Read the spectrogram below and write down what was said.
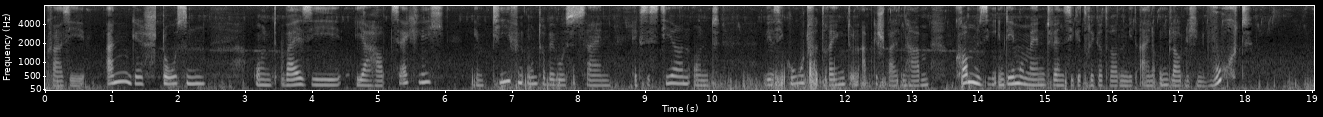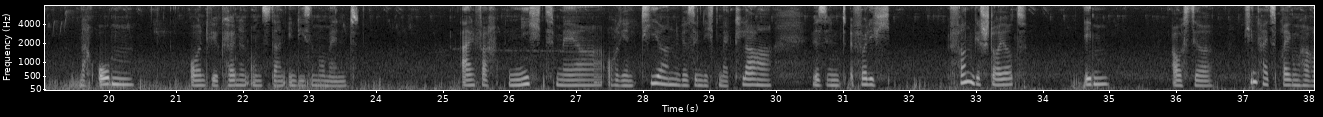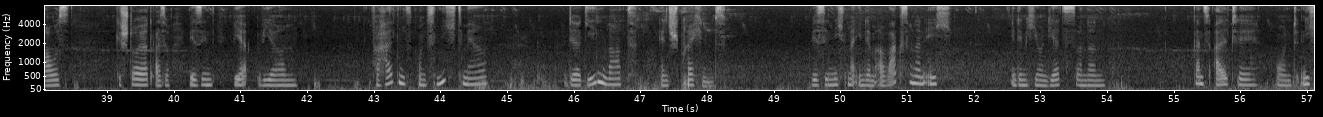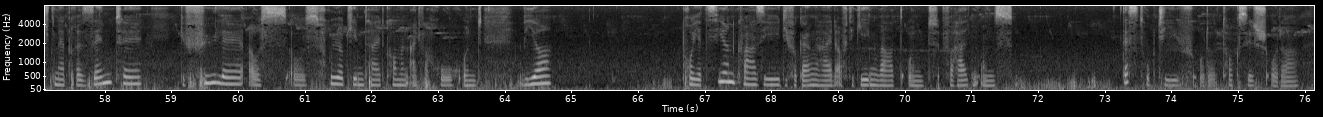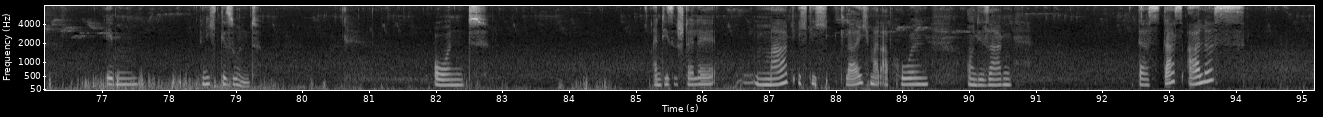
quasi angestoßen. Und weil sie ja hauptsächlich im tiefen Unterbewusstsein existieren und wir sie gut verdrängt und abgespalten haben, kommen sie in dem Moment, wenn sie getriggert werden, mit einer unglaublichen Wucht nach oben. Und wir können uns dann in diesem Moment einfach nicht mehr orientieren, wir sind nicht mehr klar, wir sind völlig ferngesteuert, eben aus der Kindheitsprägung heraus gesteuert. Also wir sind, wir, wir verhalten uns nicht mehr der Gegenwart entsprechend. Wir sind nicht mehr in dem Erwachsenen-Ich, in dem Hier und Jetzt, sondern ganz alte und nicht mehr präsente Gefühle aus, aus früher Kindheit kommen einfach hoch und wir projizieren quasi die Vergangenheit auf die Gegenwart und verhalten uns destruktiv oder toxisch oder eben nicht gesund. Und an dieser Stelle mag ich dich gleich mal abholen und dir sagen, dass das alles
